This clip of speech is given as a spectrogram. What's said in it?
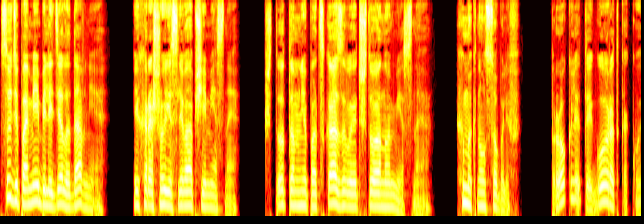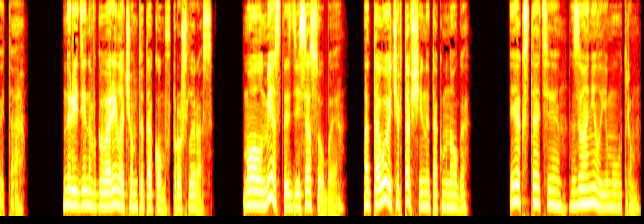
Судя по мебели, дело давнее. И хорошо, если вообще местное. Что-то мне подсказывает, что оно местное, хмыкнул Соболев. Проклятый город какой-то. Нуридинов говорил о чем то таком в прошлый раз. Мол, место здесь особое. Оттого и чертовщины так много. Я, кстати, звонил ему утром,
